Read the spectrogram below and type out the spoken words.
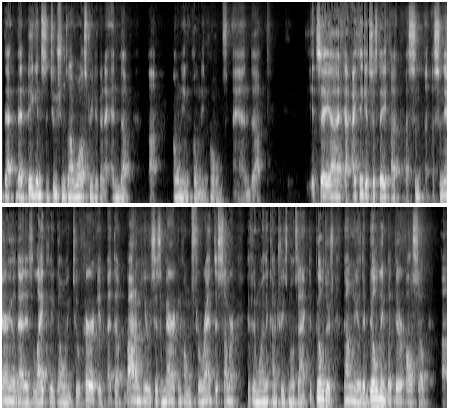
that, that big institutions on Wall Street are going to end up owning owning homes. And uh, it's a, uh, I think it's just a, a- a scenario that is likely going to occur. It- At the bottom here, it says American Homes 4 Rent this summer has been one of the country's most active builders. Not only are they building, but they're also uh,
